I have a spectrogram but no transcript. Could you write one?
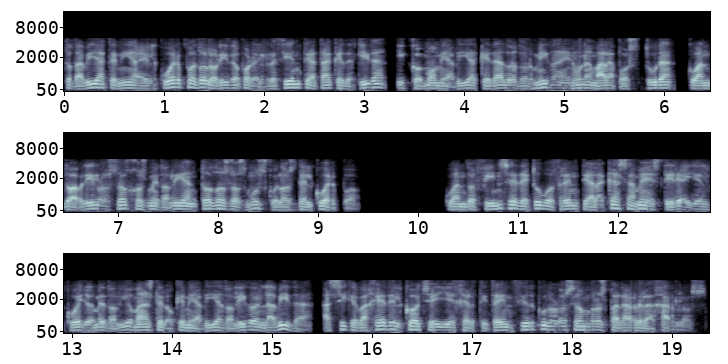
Todavía tenía el cuerpo dolorido por el reciente ataque de Kira, y como me había quedado dormida en una mala postura, cuando abrí los ojos me dolían todos los músculos del cuerpo. Cuando Finn se detuvo frente a la casa me estiré y el cuello me dolió más de lo que me había dolido en la vida, así que bajé del coche y ejercité en círculo los hombros para relajarlos.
